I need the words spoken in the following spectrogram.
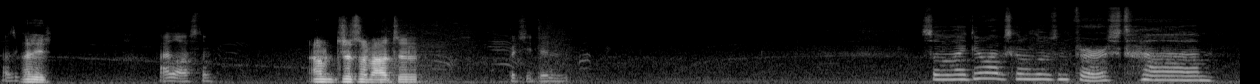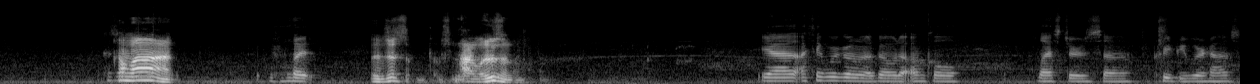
how's it going? Hey, I lost him, I'm just about to. but you didn't. So I knew I was gonna lose him first. Um, Come I- on. What? They're just not losing them. Yeah, I think we're gonna go to Uncle Lester's uh, creepy warehouse.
